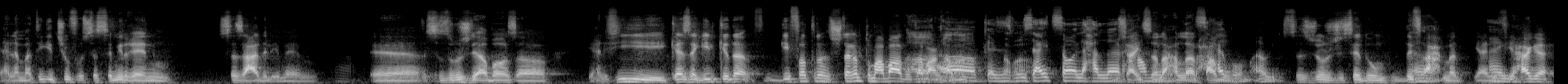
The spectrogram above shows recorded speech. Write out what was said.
يعني لما تيجي تشوف أستاذ سمير غانم أستاذ عادل إمام آه، أستاذ رشدي أباظة يعني في كذا جيل كده جه فترة اشتغلتوا مع بعض طبعا آه كلكم. كان. سعيد صالح الله يرحمه سعيد صالح الله يرحمه. صاحبهم قوي أستاذ جورج سيدهم ضيف آه. أحمد يعني أيوة. في حاجة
